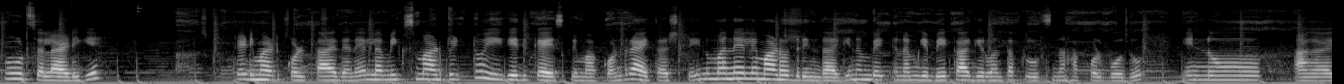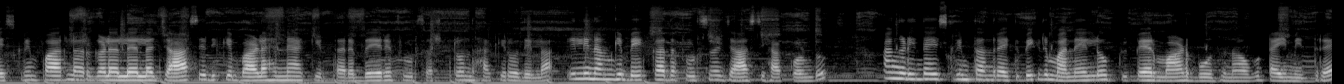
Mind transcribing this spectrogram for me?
ಫ್ರೂಟ್ ಸಲಾಡಿಗೆ ರೆಡಿ ಮಾಡ್ಕೊಳ್ತಾ ಇದ್ದೇನೆ. ಎಲ್ಲ ಮಿಕ್ಸ್ ಮಾಡಿಬಿಟ್ಟು ಈಗ ಇದಕ್ಕೆ ಐಸ್ ಕ್ರೀಮ್ ಹಾಕ್ಕೊಂಡ್ರೆ ಆಯ್ತು ಅಷ್ಟೇ. ಇನ್ನು ಮನೆಯಲ್ಲೇ ಮಾಡೋದ್ರಿಂದಾಗಿ ನಮಗೆ ನಮಗೆ ಬೇಕಾಗಿರುವಂಥ ಫ್ರೂಟ್ಸ್ನ ಹಾಕ್ಕೊಳ್ಬೋದು ಇನ್ನು ಐಸ್ ಕ್ರೀಮ್ ಪಾರ್ಲರ್ಗಳಲ್ಲೆಲ್ಲ ಜಾಸ್ತಿ ಅದಕ್ಕೆ ಬಾಳೆಹಣ್ಣೆ ಹಾಕಿರ್ತಾರೆ. ಬೇರೆ ಫ್ರೂಟ್ಸ್ ಅಷ್ಟೊಂದು ಹಾಕಿರೋದಿಲ್ಲ. ಇಲ್ಲಿ ನಮಗೆ ಬೇಕಾದ ಫ್ರೂಟ್ಸ್ನ ಜಾಸ್ತಿ ಹಾಕ್ಕೊಂಡು ಅಂಗಡಿಯಿಂದ ಐಸ್ ಕ್ರೀಮ್ ತಂದರೆ ಆಯಿತು. ಬೇಕಿದ್ರೆ ಮನೆಯಲ್ಲೂ ಪ್ರಿಪೇರ್ ಮಾಡ್ಬೋದು ನಾವು ಟೈಮ್ ಇದ್ದರೆ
